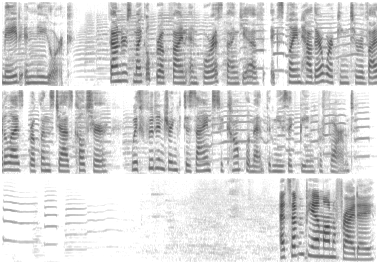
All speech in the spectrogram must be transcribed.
Made in New York. Founders Michael Brokvine and Boris Bangiev explain how they're working to revitalize Brooklyn's jazz culture with food and drink designed to complement the music being performed. At 7 p.m. on a Friday,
